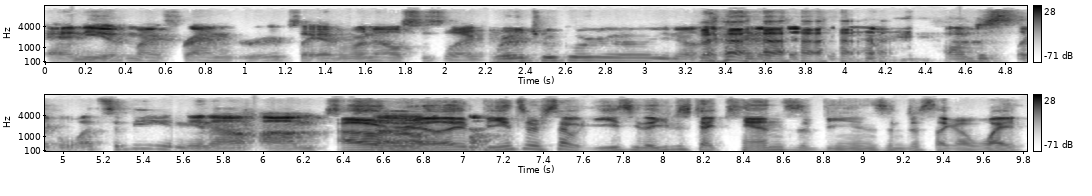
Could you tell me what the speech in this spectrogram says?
any of my friend groups like everyone else is like rancho gordo you know that kind of i'm just like what's a bean you know um Oh, so- really? Beans are so easy. Like, you just get cans of beans and just like a white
